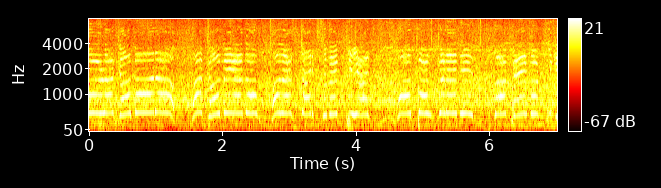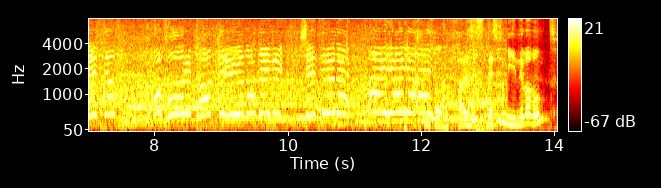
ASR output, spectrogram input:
Ola Kamara! Han kommet igjennom! Han er sterk som en bjørn! Og banker den inn bak Per Morten Kristiansen! Og får et tak i huet nå, Davy! Kjenner du det? Ai, ai, ai! Ja, det syns, det syns Mini var vondt.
